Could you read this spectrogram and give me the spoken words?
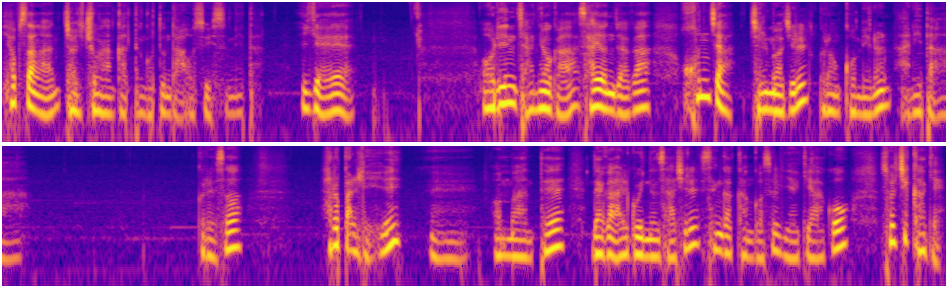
협상안, 절충안 같은 것도 나올 수 있습니다. 이게 어린 자녀가 사연자가 혼자 짊어질 그런 고민은 아니다. 그래서 하루 빨리 예, 엄마한테 내가 알고 있는 사실 생각한 것을 얘기하고 솔직하게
